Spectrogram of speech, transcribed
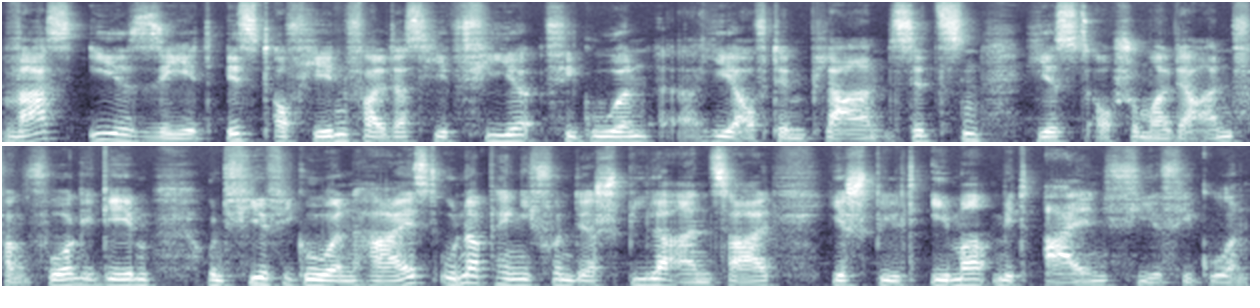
Was ihr seht, ist auf jeden Fall, dass hier vier Figuren äh, hier auf dem Plan sitzen. Hier ist auch schon mal der Anfang vorgegeben. Und vier Figuren heißt, unabhängig von der Spieleranzahl, ihr spielt immer mit allen vier Figuren.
